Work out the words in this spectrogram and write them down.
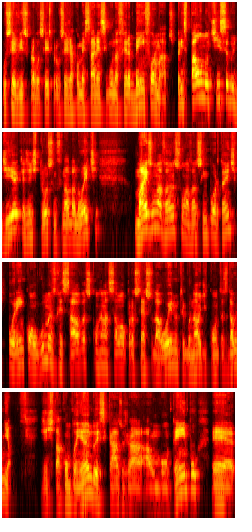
o serviço para vocês, para vocês já começarem a segunda-feira bem informados. Principal notícia do dia que a gente trouxe no final da noite mais um avanço, um avanço importante, porém com algumas ressalvas com relação ao processo da Oi no Tribunal de Contas da União. A gente está acompanhando esse caso já há um bom tempo, é,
